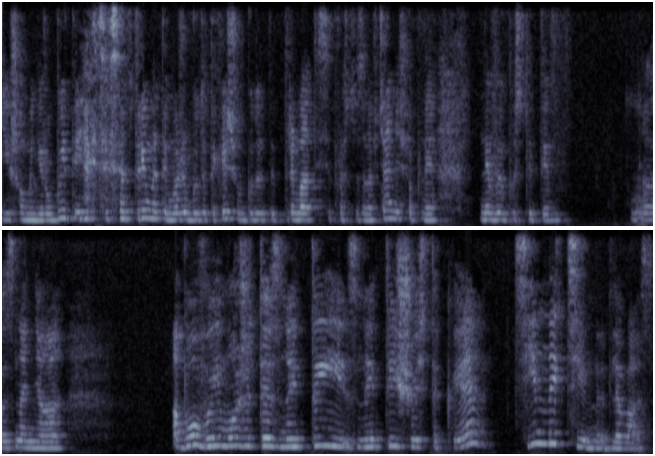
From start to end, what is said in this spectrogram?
і що мені робити, як це все втримати. Може бути таке, що ви будете триматися просто за навчання, щоб не, не випустити е, знання. Або ви можете знайти, знайти щось таке цінне, цінне для вас,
